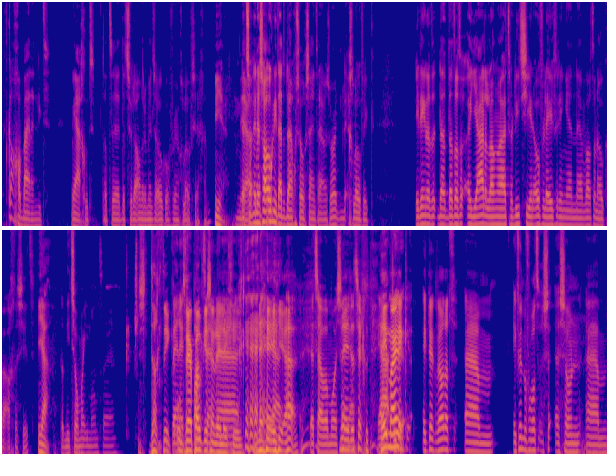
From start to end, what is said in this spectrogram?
het kan gewoon bijna niet. Maar ja, goed, dat, eh, dat zullen andere mensen ook over hun geloof zeggen. ja, dat, en dat zou ook niet uit de duim gezogen zijn trouwens hoor, geloof ik. Ik denk dat dat dat, dat een jarenlange traditie en overlevering en eh, wat dan ook achter zit. Ja, Dat niet zomaar iemand... eh, dus dacht ik, ontwerp ook is een en, religie. nee, ja. ja. dat zou wel mooi zijn, Nee, ja. dat echt goed. Ja, hey, maar ik, denk, ik denk wel dat... ehm, ik vind bijvoorbeeld zo- zo'n ehm,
